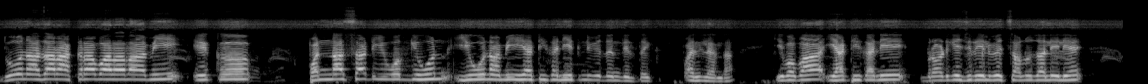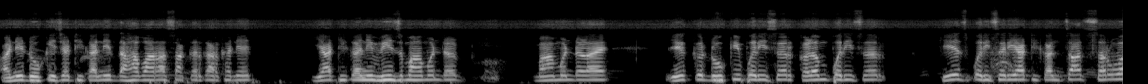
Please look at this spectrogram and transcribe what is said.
दोन हजार अकरा बाराला आम्ही एक पन्नास साठ युवक घेऊन येऊन आम्ही या ठिकाणी एक निवेदन दिलं पहिल्यांदा की बाबा या ठिकाणी ब्रॉडगेज रेल्वे चालू झालेली आहे आणि ढोकेच्या ठिकाणी दहा बारा साखर कारखाने आहेत. या ठिकाणी वीज महामंडळ महामंडळ आहे. एक ढोकी परिसर कळंब परिसर केज परिसर या ठिकाणचा सर्व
